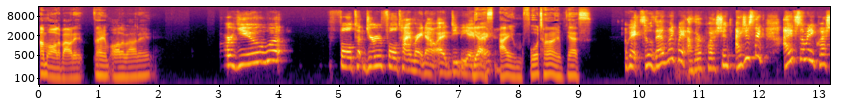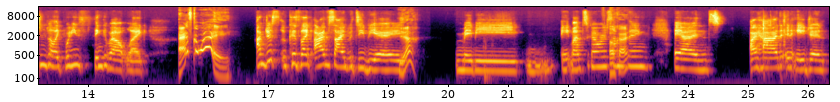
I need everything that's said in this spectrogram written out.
I'm all about it. I am all about it. Are you full time? You're full time right now at DBA, yes, right? I am full time. Yes. Okay, so then like my other questions, I just like I have so many questions about like what do you think about like Ask away. I'm just because like I've signed with DBA Yeah. maybe eight months ago or something, and I had an agent.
